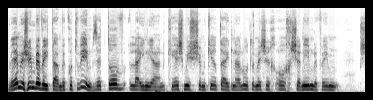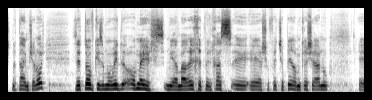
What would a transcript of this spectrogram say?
והם יושבים בביתם וכותבים, זה טוב לעניין, כי יש מישהו שמכיר את ההתנהלות למשך אורך שנים, לפעמים שנתיים, שלוש, זה טוב כי זה מוריד עומס מהמערכת ונכנס אה, אה, השופט שפירא, במקרה שלנו, אה,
